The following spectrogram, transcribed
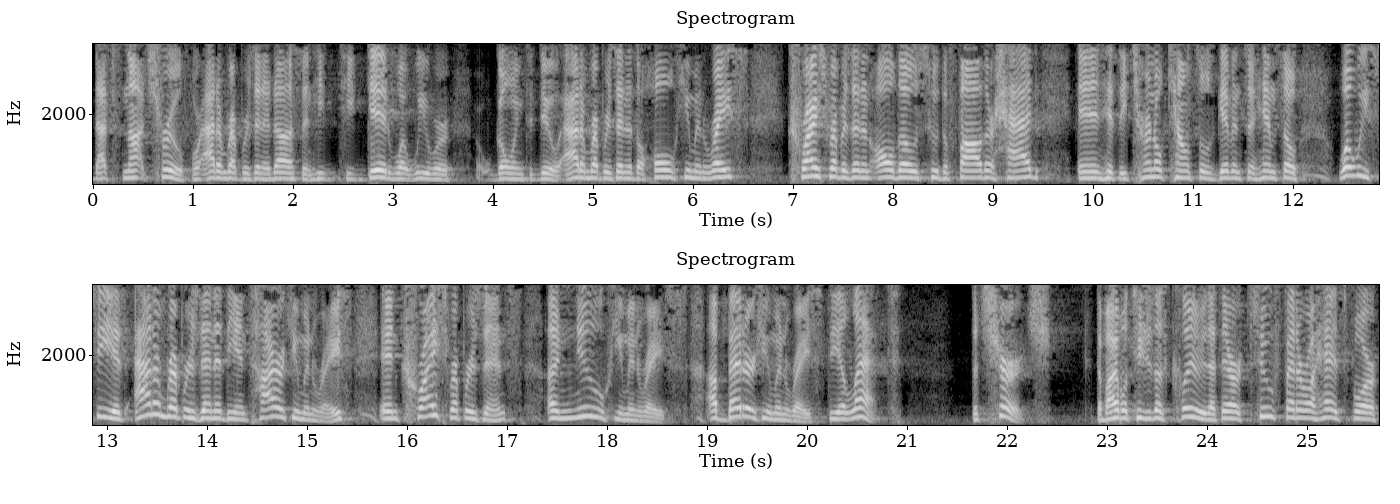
that's not true. For Adam represented us, and he he did what we were going to do. Adam represented the whole human race. Christ represented all those who the Father had in His eternal counsels given to Him. So what we see is Adam represented the entire human race, and Christ represents a new human race, a better human race, the elect, the church. The Bible teaches us clearly that there are two federal heads for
